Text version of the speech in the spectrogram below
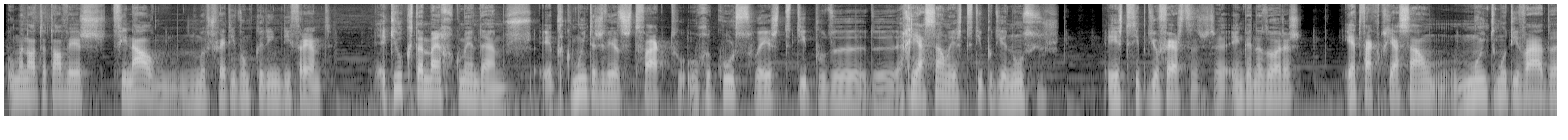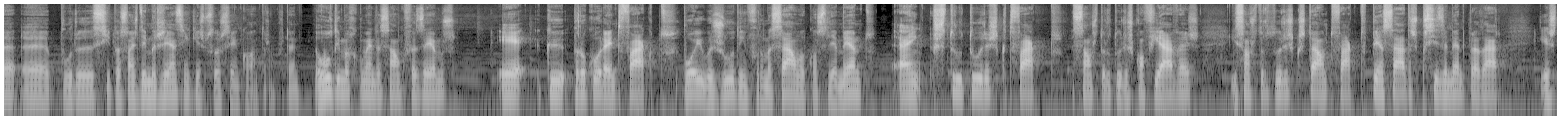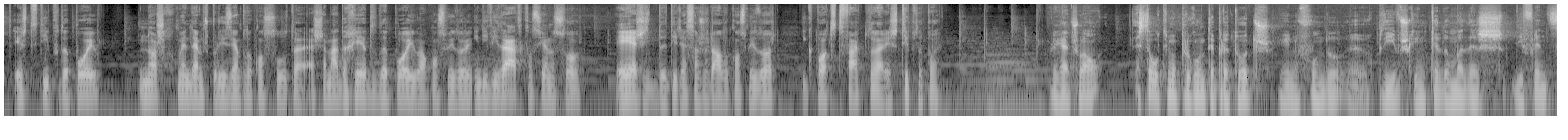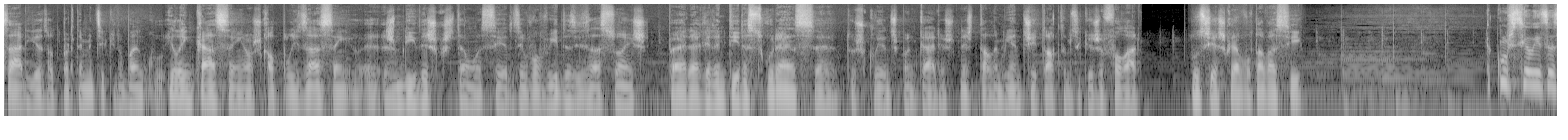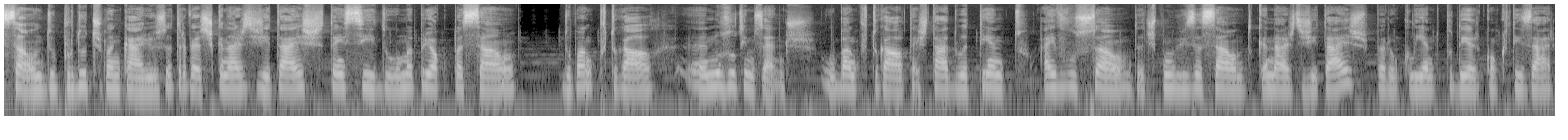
Uma nota talvez final, numa perspectiva um bocadinho diferente Aquilo que também recomendamos é porque muitas vezes, de facto, o recurso a este tipo de, de reação a este tipo de anúncios, a este tipo de ofertas eh, enganadoras, é de facto reação muito motivada uh, por situações de emergência em que as pessoas se encontram. Portanto, a última recomendação que fazemos é que procurem de facto apoio, ajuda, informação, aconselhamento em estruturas que de facto são estruturas confiáveis e são estruturas que estão de facto pensadas precisamente para dar este, este tipo de apoio nós recomendamos, por exemplo, a consulta à chamada Rede de Apoio ao Consumidor Endividado, que funciona sob a égide da Direção-Geral do Consumidor e que pode, de facto, dar este tipo de apoio. Obrigado, João. Esta última pergunta é para todos e, no fundo, eh, pedi-vos que em cada uma das diferentes áreas ou departamentos aqui do banco elencassem ou escalpelizassem eh, as medidas que estão a ser desenvolvidas e as ações para garantir a segurança dos clientes bancários neste tal ambiente digital que estamos aqui hoje a falar. Lúcia, se calhar voltava a si. A comercialização de produtos bancários através dos canais digitais tem sido uma preocupação do Banco de Portugal eh, nos últimos anos. O Banco de Portugal tem estado atento à evolução da disponibilização de canais digitais para o cliente poder concretizar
